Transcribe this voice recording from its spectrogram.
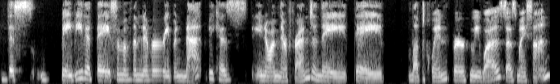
this baby that they, some of them never even met because, you know, I'm their friend and they, they loved Quinn for who he was as my son.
